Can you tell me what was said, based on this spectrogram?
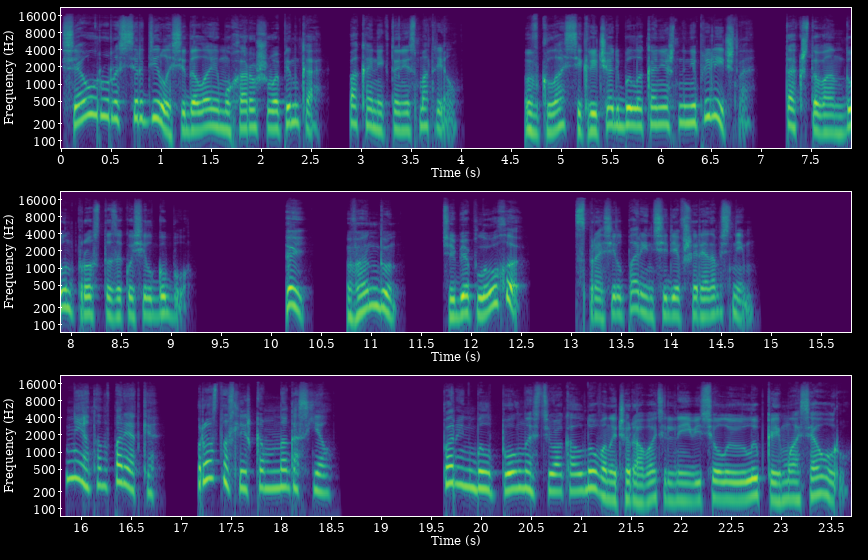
Сяору рассердилась и дала ему хорошего пинка, пока никто не смотрел. В классе кричать было, конечно, неприлично, так что Ван Дун просто закусил губу. «Эй, Ван Дун, тебе плохо?» – спросил парень, сидевший рядом с ним. «Нет, он в порядке. Просто слишком много съел». Парень был полностью околдован очаровательной и веселой улыбкой Масяору.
